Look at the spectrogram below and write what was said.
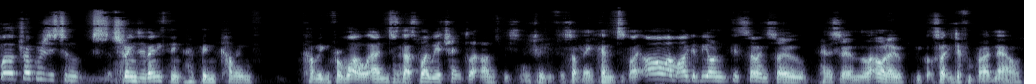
Well, drug resistant strains of anything have been coming coming for a while, and that's why we're changed. Like, I was recently treated for something, and it's like, oh, am I going to be on this so and so penicillin? Like, oh no, we've got a slightly different brand now.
